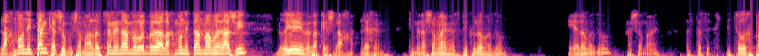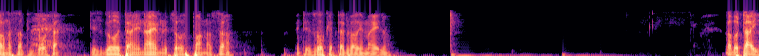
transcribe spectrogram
לחמו ניתן קשוב שם, רוצה מעיניו מרות ברע, לחמו ניתן, מה אומר רש"י? לא יהיה מבקש לחם, כי מן השמיים יספיקו לו מזון. יהיה לו מזון, השמיים. אז תעשה, לצורך פרנסה תסגור אותה. תסגור את העיניים לצורך פרנסה, ותזרוק את הדברים האלו. רבותיי,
